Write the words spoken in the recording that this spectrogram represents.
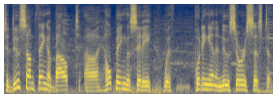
to do something about uh, helping the city with putting in a new sewer system.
